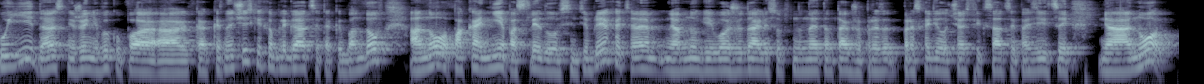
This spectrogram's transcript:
QE QE, да, снижение выкупа а, как казначейских облигаций, так и бандов, оно пока не последовало в сентябре, хотя а, многие его ожидали, собственно, на этом также происходила часть фиксации позиций, а, но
